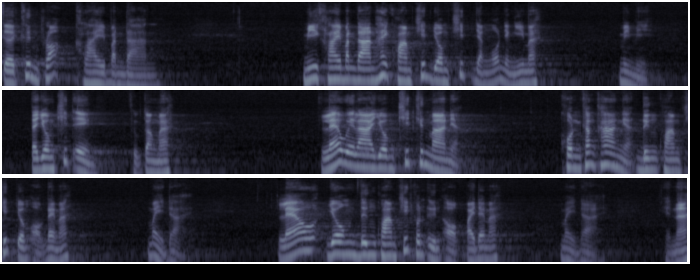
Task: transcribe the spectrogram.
เกิดขึ้นเพราะใครบันดาล มีใครบันดาลให้ความคิดโยมคิดอย่างงดอย่างนี้ไหมไม่มี แต่โยมคิดเองถูกต้องไหมแล้วเวลาโยมคิดขึ้นมาเนี่ย คนข้างๆเนี่ยดึงความคิดโยมออกได้ไหมไม่ได้ แล้วโยมดึงความคิดคนอื่นออกไปได้ไหมไม่ได้ เห็นนะ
